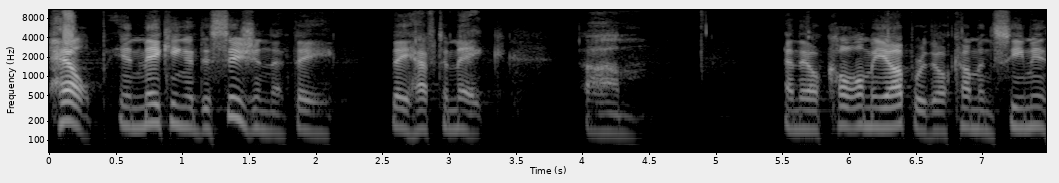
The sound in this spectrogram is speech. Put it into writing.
help in making a decision that they, they have to make. Um, and they'll call me up or they'll come and see me.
